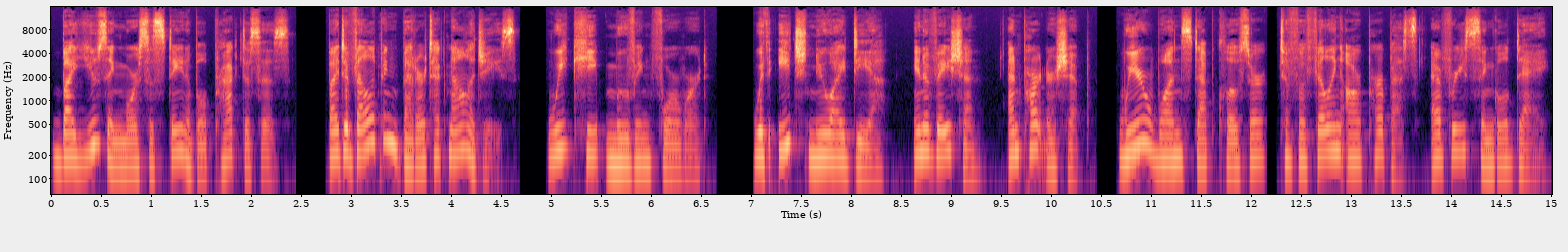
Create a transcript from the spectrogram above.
by using more sustainable practices, by developing better technologies. We keep moving forward. With each new idea, innovation, and partnership, we're one step closer to fulfilling our purpose every single day.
